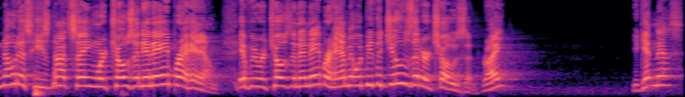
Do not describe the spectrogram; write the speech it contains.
Notice he's not saying we're chosen in Abraham. If we were chosen in Abraham, it would be the Jews that are chosen, right? You getting this?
